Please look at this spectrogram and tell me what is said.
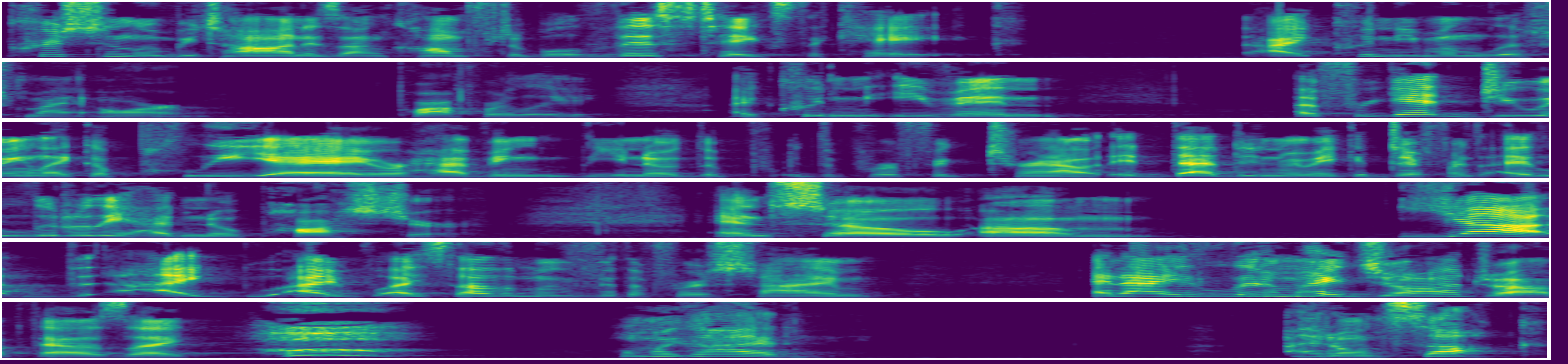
Christian Louboutin is uncomfortable. This takes the cake. I couldn't even lift my arm properly. I couldn't even, I forget doing like a plie or having, you know, the, the perfect turnout. It, that didn't make a difference. I literally had no posture. And so, um, yeah, I, I, I saw the movie for the first time and I literally, my jaw dropped. I was like, oh my God, I don't suck.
